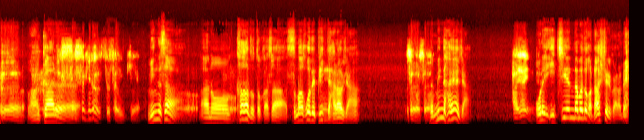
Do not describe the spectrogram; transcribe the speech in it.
うん。わかる遅すぎなんですよ、最近。みんなさあのカードとかさスマホでピッて払うじゃん、そうそう。でみんな早いじゃん早いんだよ。俺1円玉とか出してるからね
